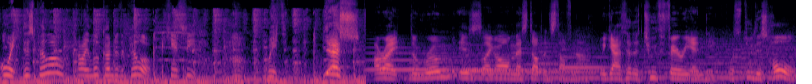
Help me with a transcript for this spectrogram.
Oh wait, this pillow? How do I look under the pillow? I can't see. wait. Yes! All right, the room is like all messed up and stuff now. We got to the tooth fairy ending. Let's do this hole.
